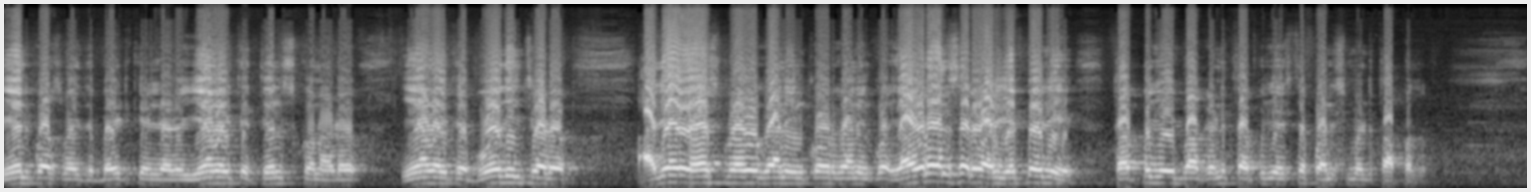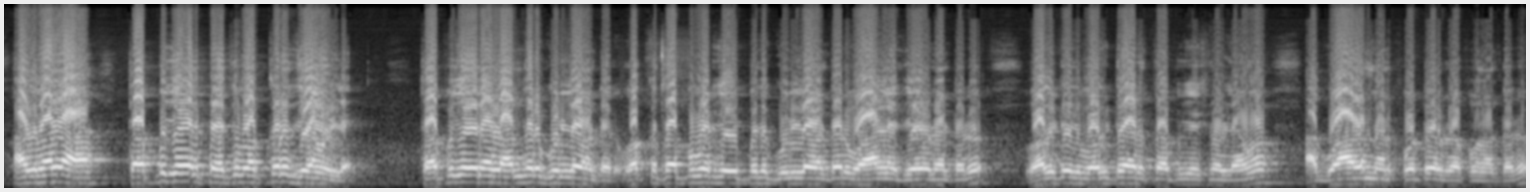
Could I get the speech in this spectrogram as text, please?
దేనికోసం అయితే బయటికి వెళ్ళాడో ఏమైతే తెలుసుకున్నాడో ఏమైతే బోధించాడో అదే యేసు ప్రభు కానీ ఇంకోరు కానీ ఇంకో ఎవరైనా సరే వాళ్ళు చెప్పేది తప్పు చేయబాకండి తప్పు చేస్తే పనిష్మెంట్ తప్పదు. అందువల్ల తప్పు చేయని ప్రతి ఒక్కరూ దేవుళ్ళే. తప్పు చేయని వాళ్ళు అందరూ గుళ్ళో ఉంటారు. ఒక్క తప్పు కూడా చేయకపోతే గుళ్ళో ఉంటారు వాళ్ళనే దేవుడు అంటారు. ఒకటి ఒకటి ఆరు తప్పు చేసిన వాళ్ళేమో ఆ గోడ మీద ఫోటోల రూపంలో ఉంటారు.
